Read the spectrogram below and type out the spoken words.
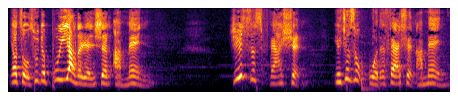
要走出一个不一样的人生，阿门。Jesus fashion，也就是我的 fashion，阿门。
